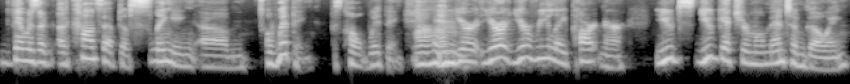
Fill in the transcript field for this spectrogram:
there was a, a, concept of slinging, um, a whipping. It was called whipping, uh-huh. and your your your relay partner you'd you'd get your momentum going.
